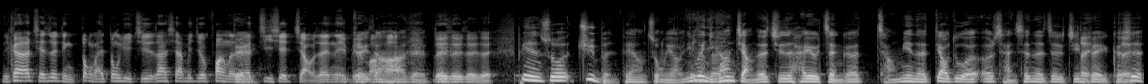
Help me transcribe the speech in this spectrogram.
你看他潜水艇动来动去，其实它下面就放了那个机械脚在那边嘛。对对对对对。变成说剧本非常重要，因为你刚刚讲的其实还有整个场面的调度而而产生的这个经费。可是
